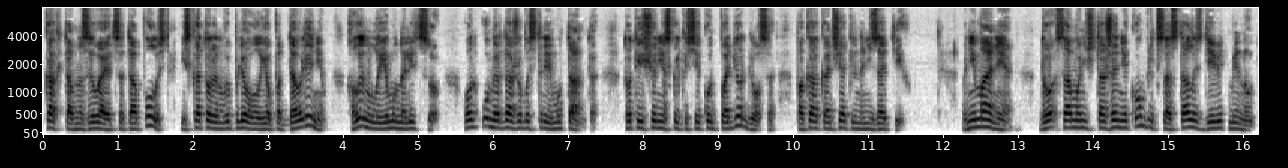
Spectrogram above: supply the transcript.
как там называется та полость, из которой он выплевывал ее под давлением, хлынула ему на лицо. Он умер даже быстрее мутанта. Тот еще несколько секунд подергивался, пока окончательно не затих. Внимание! До самоуничтожения комплекса осталось 9 минут.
